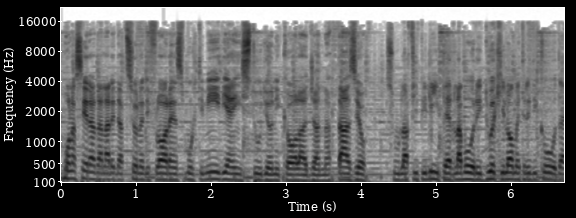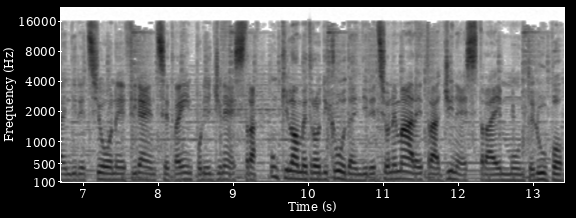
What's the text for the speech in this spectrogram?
Buonasera dalla redazione di Florence Multimedia, in studio Nicola Giannattasio. Sulla Fipili per lavori 2 km di coda in direzione Firenze tra Empoli e Ginestra, 1 km di coda in direzione mare tra Ginestra e Montelupo.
